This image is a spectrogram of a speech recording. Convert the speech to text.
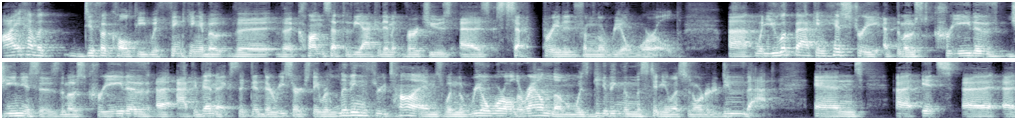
I have a difficulty with thinking about the, the concept of the academic virtues as separated from the real world. Uh, when you look back in history at the most creative geniuses, the most creative uh, academics that did their research, they were living through times when the real world around them was giving them the stimulus in order to do that. And uh, it's uh, uh,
